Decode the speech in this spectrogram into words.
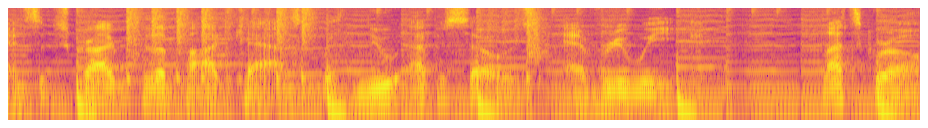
and subscribe to the podcast with new episodes every week. Let's grow.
